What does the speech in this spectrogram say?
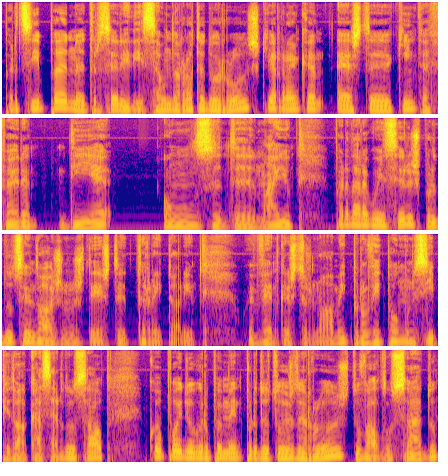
participa na terceira edição da Rota do Arroz, que arranca esta quinta-feira, dia 11 de maio, para dar a conhecer os produtos endógenos deste território. O evento gastronómico, promovido pelo município de Alcácer do Sal, com o apoio do agrupamento de produtores de arroz do Val do Sado,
